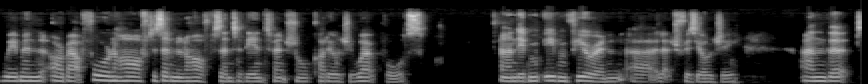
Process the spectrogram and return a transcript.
women are about four and a half to seven and a half percent of the interventional cardiology workforce and even, even fewer in uh, electrophysiology, and that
